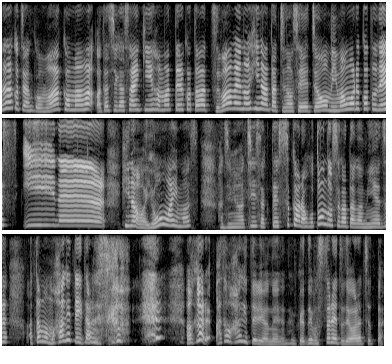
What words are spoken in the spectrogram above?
ななこちゃんこんばんは。こんばんは。私が最近ハマってることはツバメのヒナたちの成長を見守ることです。いいねヒナは4羽います。初めは小さくて巣からほとんど姿が見えず頭もハゲていたのですが。わかる。頭ハゲてるよね。なんかでもストレートで笑っちゃった。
